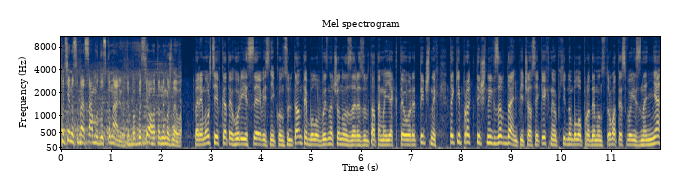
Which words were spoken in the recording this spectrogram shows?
постійно себе самовдосконалювати, бо без цього то неможливо. Переможців категорії сервісні консультанти було визначено за результатами як теоретичних, так і практичних завдань, під час яких необхідно було продемонструвати свої знання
